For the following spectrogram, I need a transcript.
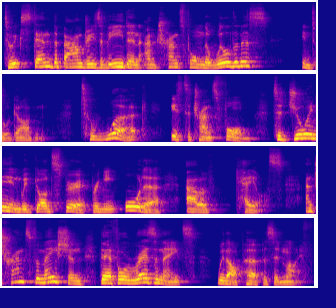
to extend the boundaries of Eden and transform the wilderness into a garden, to work is to transform, to join in with God's Spirit, bringing order out of chaos. And transformation, therefore, resonates with our purpose in life.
